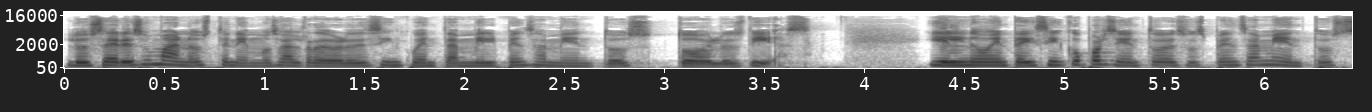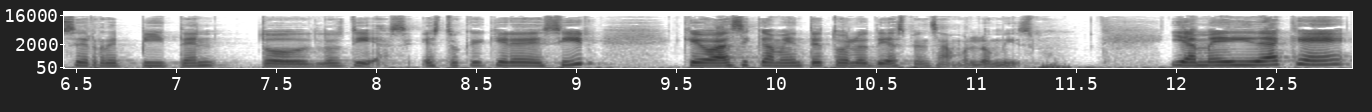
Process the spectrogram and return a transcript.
los seres humanos tenemos alrededor de 50.000 pensamientos todos los días y el 95% de esos pensamientos se repiten todos los días. ¿Esto qué quiere decir? Que básicamente todos los días pensamos lo mismo. Y a medida que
